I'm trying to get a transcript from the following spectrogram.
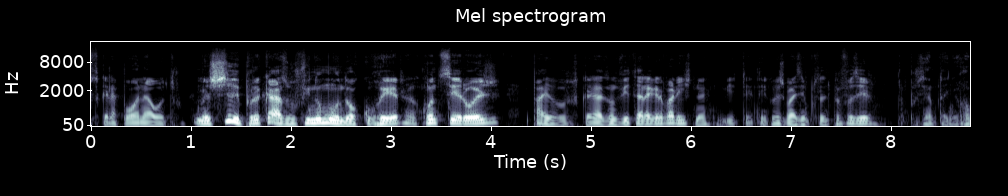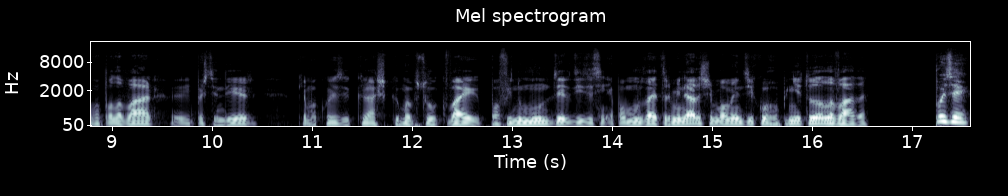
se calhar para o ano há outro. Mas se por acaso o fim do mundo ocorrer, acontecer hoje, pá, eu se calhar não devia estar a gravar isto, não é? Devia ter, coisas mais importantes para fazer. Por exemplo, tenho roupa para lavar eh, e para estender, que é uma coisa que acho que uma pessoa que vai para o fim do mundo dizer assim: é para o mundo vai terminar, deixa-me ao menos ir com a roupinha toda lavada. Pois é.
